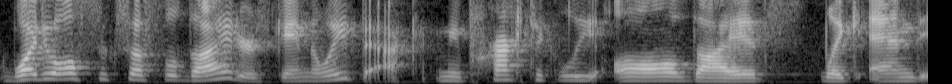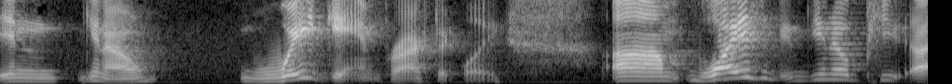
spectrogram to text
Why do all successful dieters gain the weight back? I mean, practically all diets like end in you know weight gain practically. Um, why is it, you know, uh,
